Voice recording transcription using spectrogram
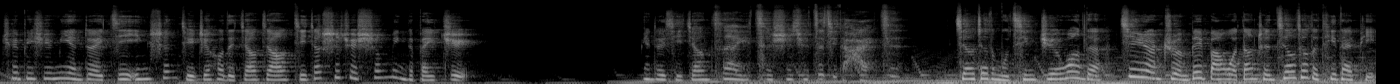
却必须面对基因升级之后的娇娇即将失去生命的悲剧。面对即将再一次失去自己的孩子，娇娇的母亲绝望的竟然准备把我当成娇娇的替代品。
